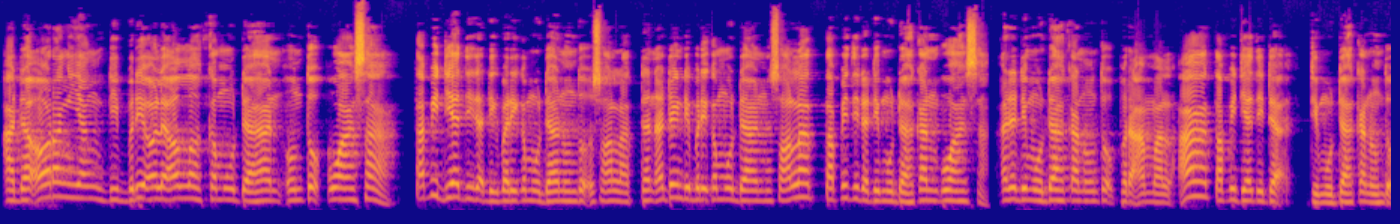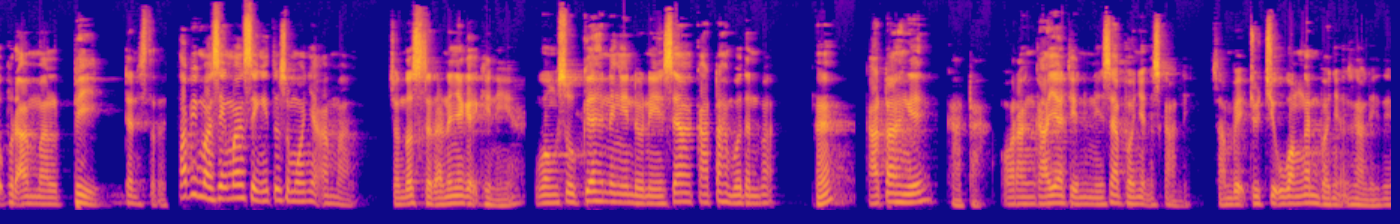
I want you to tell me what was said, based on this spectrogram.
Ada orang yang diberi oleh Allah kemudahan untuk puasa, tapi dia tidak diberi kemudahan untuk sholat. Dan ada yang diberi kemudahan sholat, tapi tidak dimudahkan puasa. Ada dimudahkan untuk beramal A, tapi dia tidak dimudahkan untuk beramal B dan seterusnya. Tapi masing-masing itu semuanya amal. Contoh sederhananya kayak gini ya. Wong sugih ning Indonesia kathah mboten, Pak? Hah? Kathah nggih? Kathah. Orang kaya di Indonesia banyak sekali. Sampai cuci uang kan banyak sekali itu.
